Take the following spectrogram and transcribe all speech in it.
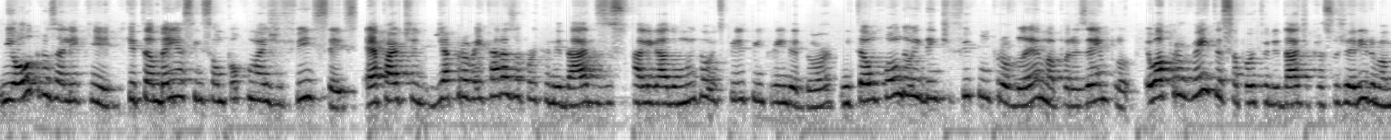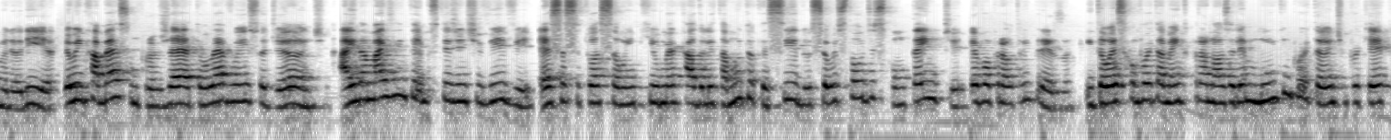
E outros ali que, que também assim são um pouco mais difíceis é a parte de aproveitar as oportunidades, isso está ligado muito ao espírito empreendedor. Então, quando eu identifico um problema, por exemplo, eu aproveito essa oportunidade para sugerir uma melhoria, eu encabeço um projeto, eu levo isso adiante, ainda mais em tempos que a gente vive vive essa situação em que o mercado está muito aquecido, se eu estou descontente, eu vou para outra empresa. Então, esse comportamento para nós ele é muito importante, porque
